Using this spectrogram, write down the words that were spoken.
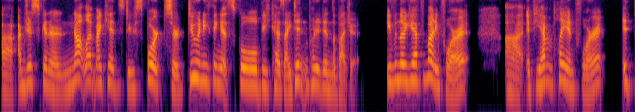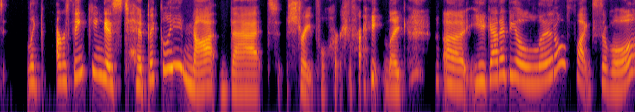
uh, I'm just going to not let my kids do sports or do anything at school because I didn't put it in the budget. Even though you have the money for it, uh, if you haven't planned for it, it's like our thinking is typically not that straightforward, right? Like uh you got to be a little flexible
